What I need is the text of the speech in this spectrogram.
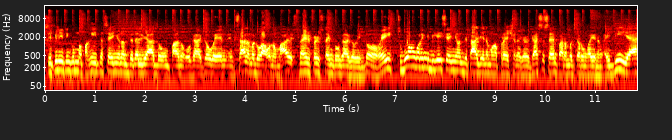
Pipilitin kong mapakita sa inyo ng detalyado kung paano ko gagawin and sana magawa ko ng maayos dahil first time kong gagawin to, okay? Subukan ko rin ibigay sa inyo ang detalye ng mga presyo na gagastusin para magkaroon kayo ng idea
